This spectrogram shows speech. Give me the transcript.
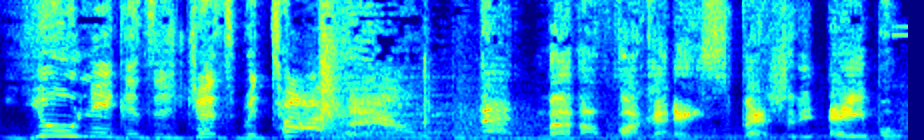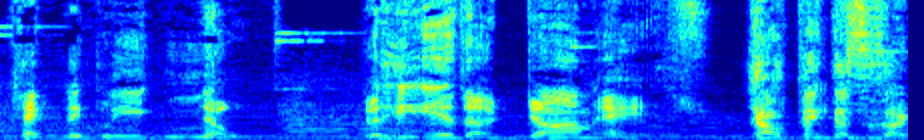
You niggas is just retarded. That motherfucker ain't specially able. Technically, no. But he is a dumb ass. Y'all think this is a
